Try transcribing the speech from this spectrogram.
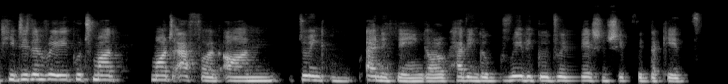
he didn't really put much much effort on doing anything or having a really good relationship with the kids.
